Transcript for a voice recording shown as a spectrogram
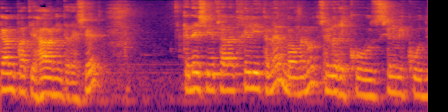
גם פרטיהרה נדרשת, כדי שיהיה אפשר להתחיל להתאמן באמנות של ריכוז, של מיקוד.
